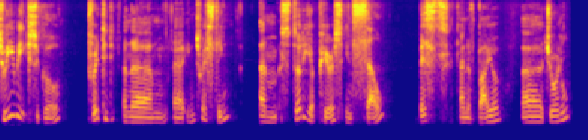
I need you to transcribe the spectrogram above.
Three weeks ago, pretty um, uh, interesting, um, a study appears in Cell, best kind of bio uh, journal,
